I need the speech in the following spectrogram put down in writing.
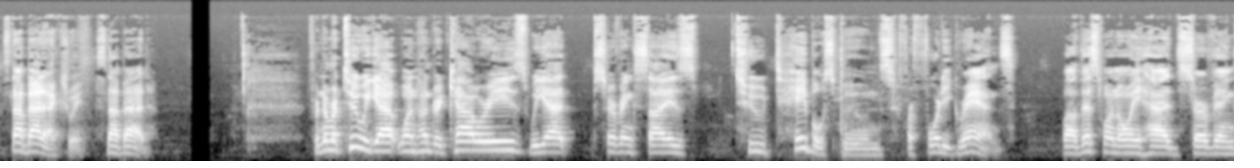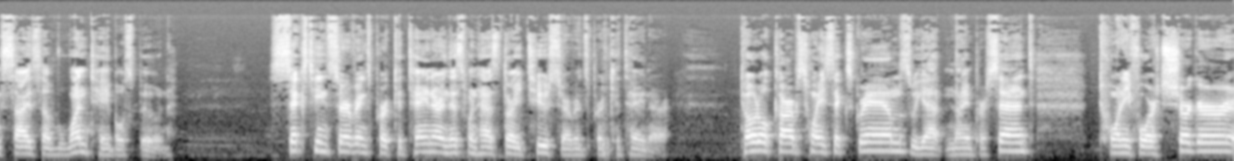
It's not bad actually. It's not bad. For number two, we got 100 calories. We got serving size two tablespoons for 40 grams. While this one only had serving size of one tablespoon. 16 servings per container, and this one has 32 servings per container. Total carbs 26 grams. We got 9%. 24 sugar,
